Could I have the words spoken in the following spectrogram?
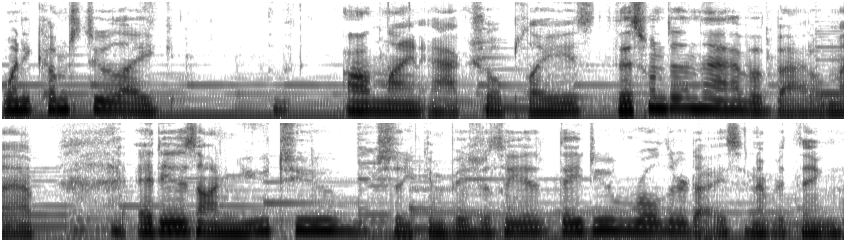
when it comes to like online actual plays. This one doesn't have a battle map. It is on YouTube, so you can visually. They do roll their dice and everything.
